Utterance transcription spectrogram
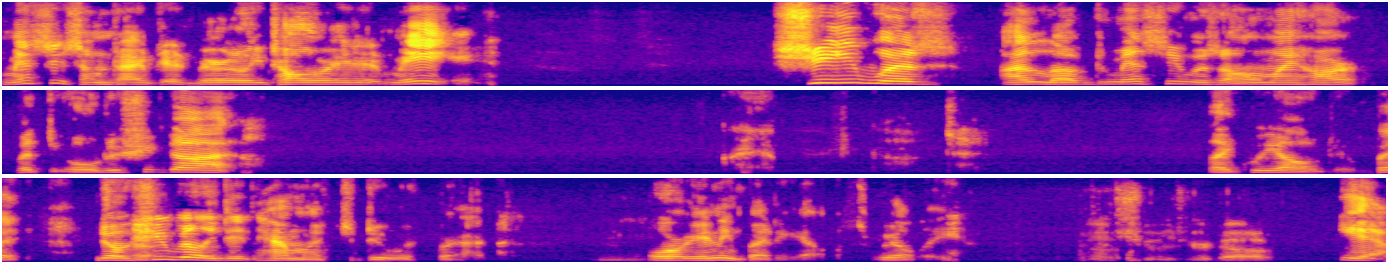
Missy sometimes just barely tolerated me. She was I loved Missy with all my heart, but the older she got, like we all do. But no, she really didn't have much to do with Brad mm. or anybody else, really. No, she was your dog. Yeah,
